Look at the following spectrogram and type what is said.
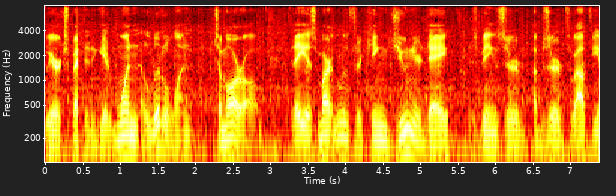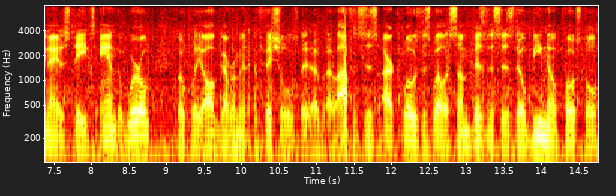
We are expected to get one little one tomorrow. Today is Martin Luther King Jr. Day. is being observed, observed throughout the United States and the world. Locally, all government officials uh, offices are closed, as well as some businesses. There will be no postal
